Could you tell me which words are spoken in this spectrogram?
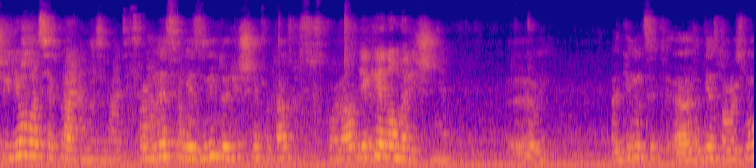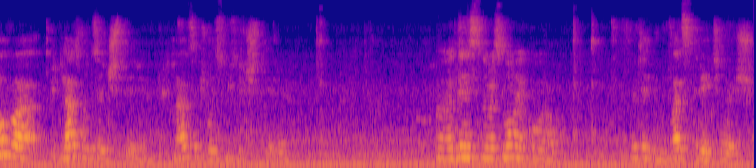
Чи є у вас як правильно називається? Про внесення змін до рішення Фонтанської сільської ради. Яке номер рішення? Е, 11, е, 11.08, 1584. 1584. 11.08 якого року? 23-го ще.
